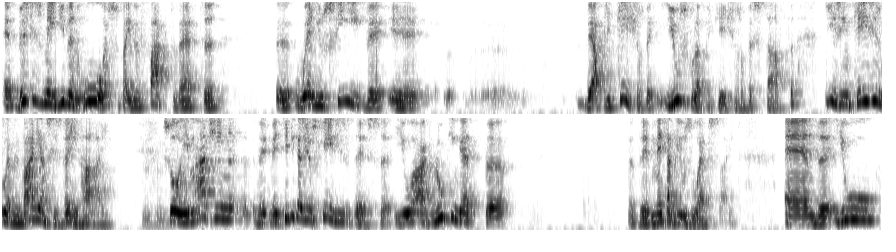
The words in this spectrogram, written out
And this is made even worse by the fact that uh, where you see the the applications, the useful applications of the stuff, is in cases where the variance is very high. Mm-hmm. So imagine the, the, typical use case is this. You are looking at uh, the MetaViews website and uh, you,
